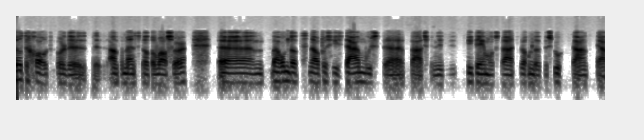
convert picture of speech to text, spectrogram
veel te groot voor de, de aantal mensen dat er was hoor. Ehm, waarom dat nou precies daar moest eh, plaatsvinden, die, die demonstratie, waarom dat is toegestaan, ja,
